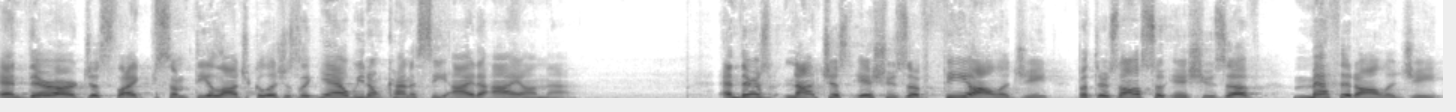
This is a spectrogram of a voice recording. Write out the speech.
And there are just like some theological issues, like, yeah, we don't kind of see eye to eye on that. And there's not just issues of theology, but there's also issues of methodology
